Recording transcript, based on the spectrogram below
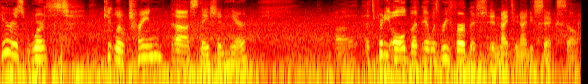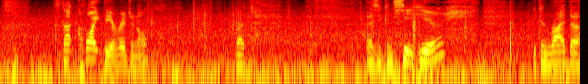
Here is Worth's cute little train uh, station here. Uh, it's pretty old, but it was refurbished in 1996, so it's not quite the original. But as you can see here, you can ride the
